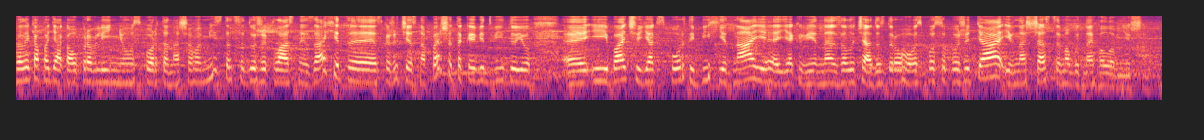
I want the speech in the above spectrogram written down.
Велика подяка управлінню спорту нашого міста. Це дуже класний захід. Е, Скажу чесно, вперше таке відвідую е, і бачу, як спорт і біг єднає, як він е, залучає до здорового способу життя. І в наш час це, мабуть, найголовніше.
